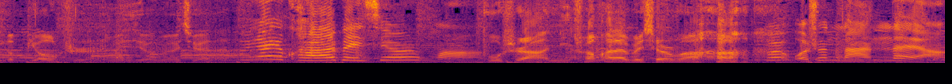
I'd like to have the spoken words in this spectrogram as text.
一个标志，你们有没有觉得？不应该是跨栏背心儿吗？不是啊，你穿垮栏背心儿吗？不是，我说男的呀。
